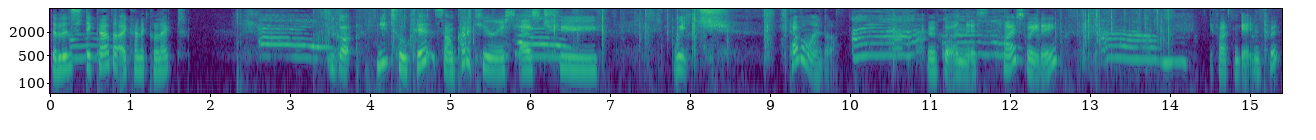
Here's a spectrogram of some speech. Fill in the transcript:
the little sticker that I kind of collect. We've got new toolkit, so I'm kind of curious as to which cover minder we've got in this. Hi, sweetie. Um, if I can get into it.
